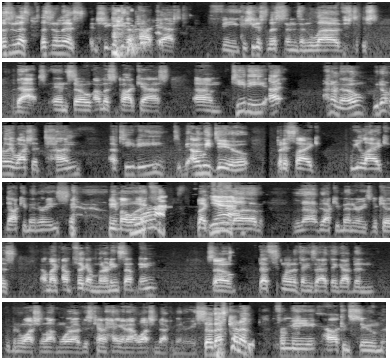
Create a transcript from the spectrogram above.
"Listen to this, listen to this," and she, she's a podcast fiend because she just listens and loves just that. And so I'm listening to podcasts. Um, TV, I, I don't know. We don't really watch a ton of TV. To be, I mean, we do, but it's like we like documentaries. me and my wife, Yeah. like Yeah. we love love documentaries because I'm like I feel like I'm learning something. So that's one of the things that I think I've been we've been watching a lot more of, just kind of hanging out watching documentaries. So that's kind of for me how I consume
